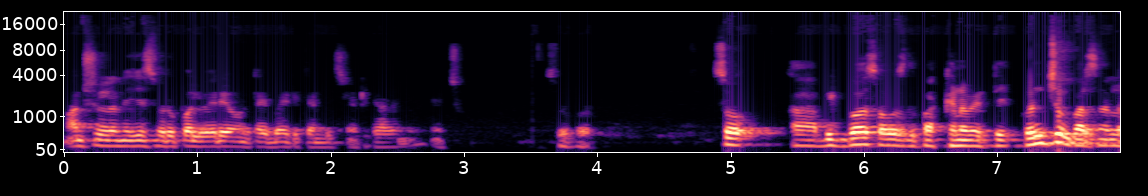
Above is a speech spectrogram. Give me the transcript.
మనుషుల నిజ స్వరూపాలు వేరే ఉంటాయి బయటకు కనిపించినట్టు కాదని నేర్చుకున్నాను సూపర్ సో ఆ బిగ్ బాస్ హౌస్ పక్కన పెట్టి కొంచెం పర్సనల్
